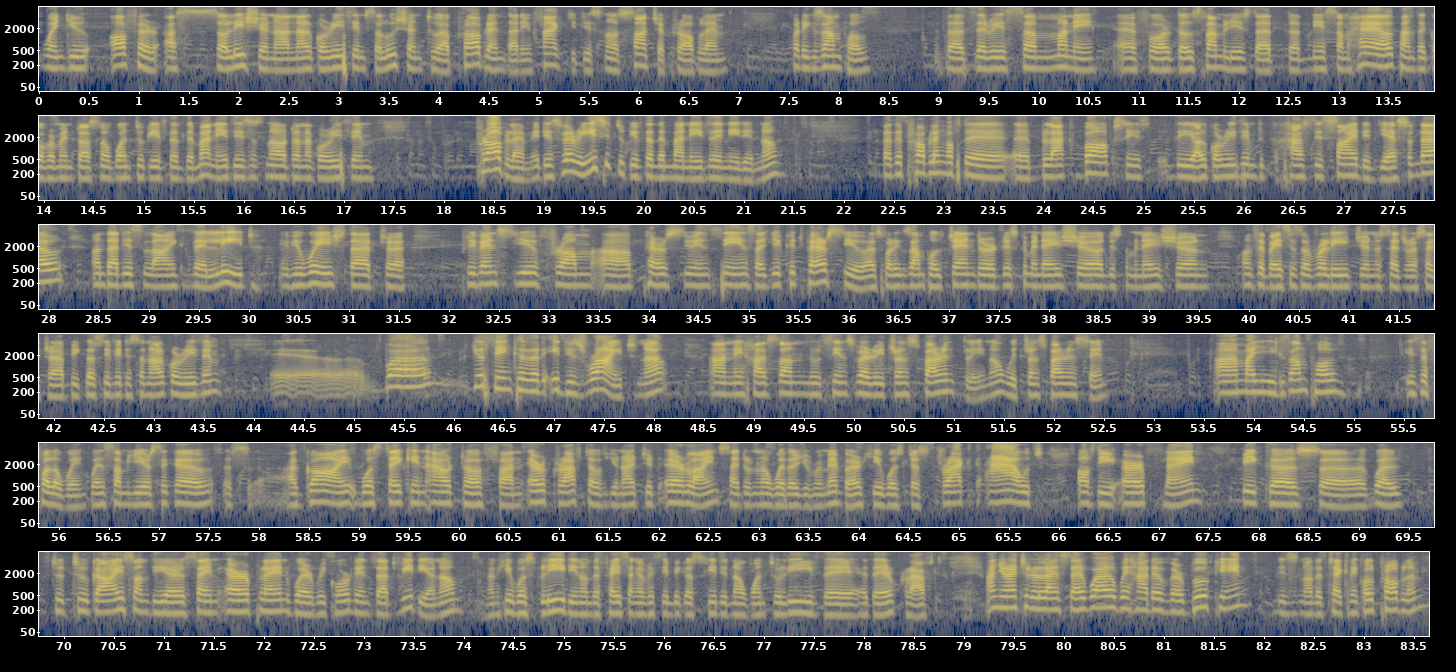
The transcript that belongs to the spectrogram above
When you offer a solution, an algorithm solution to a problem that in fact it is not such a problem. For example, that there is some money uh, for those families that, that need some help and the government does not want to give them the money. This is not an algorithm problem. It is very easy to give them the money if they need it, no? But the problem of the uh, black box is the algorithm has decided yes or no, and that is like the lead, if you wish, that uh, prevents you from uh, pursuing things that you could pursue, as for example, gender discrimination, discrimination on the basis of religion, etc., etc. Because if it is an algorithm, uh, well, you think that it is right, no? and it has done things very transparently, no, with transparency. Uh, my example is the following. When some years ago, a guy was taken out of an aircraft of United Airlines, I don't know whether you remember, he was just dragged out of the airplane because, uh, well, two, two guys on the same airplane were recording that video, no? and he was bleeding on the face and everything because he did not want to leave the, the aircraft. And United Airlines said, well, we had overbooking. This is not a technical problem.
